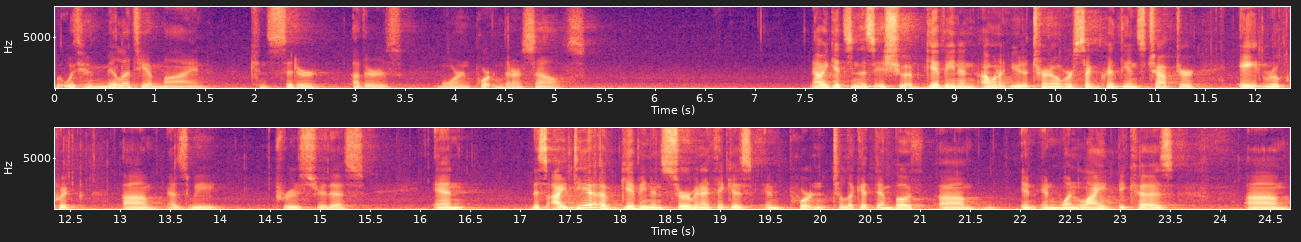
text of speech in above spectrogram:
but with humility of mind, consider others more important than ourselves. Now he gets into this issue of giving, and I want you to turn over 2 Corinthians chapter 8 real quick um, as we peruse through this. And this idea of giving and serving, I think, is important to look at them both um, in, in one light because um,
